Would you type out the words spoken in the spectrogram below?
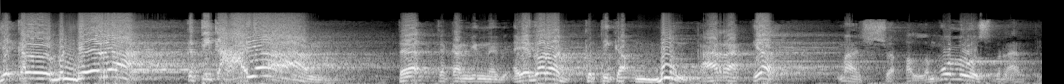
jekal bendera ketika hayang. Cekanjing Nabi. Aya gorod ketika embung karak ya Masya Allah mulus berarti.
